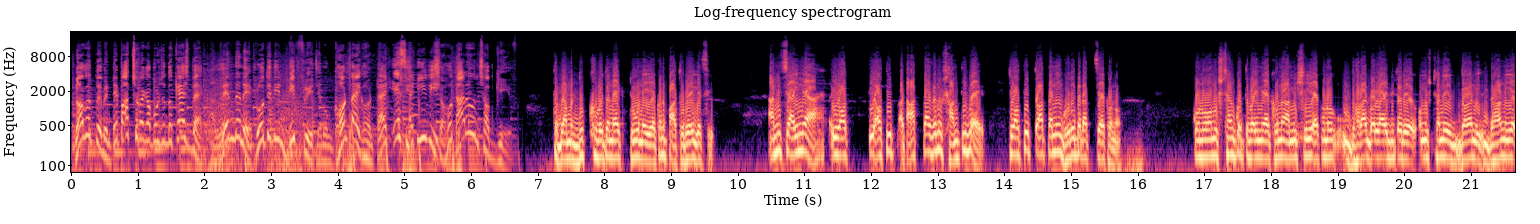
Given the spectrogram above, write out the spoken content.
নগদ পেমেন্টে পাঁচশো টাকা পর্যন্ত ক্যাশব্যাক আর লেনদেনে প্রতিদিন ডিপ ফ্রিজ এবং ঘন্টায় ঘন্টায় এসি টিভি সহ দারুণ সব গিফট তবে আমার দুঃখ বেদনা একটু নেই এখন পাথর হয়ে গেছে। আমি চাই না এই অতি অতি আত্মা যেন শান্তি পায় যে অতিরিক্ত আত্মা নিয়ে ঘুরে বেড়াচ্ছে এখনও। কোনো অনুষ্ঠান করতে পারিনি, এখনও আমি সেই এখনও ধরা গলায় ভিতরে অনুষ্ঠানে ধরা ধরা নিয়ে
